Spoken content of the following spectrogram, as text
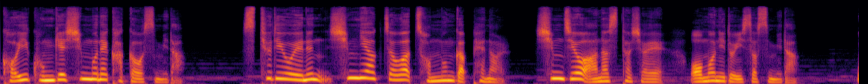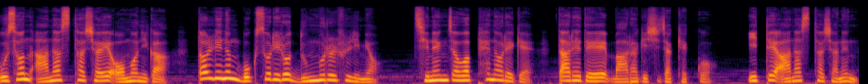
거의 공개 신문에 가까웠습니다. 스튜디오에는 심리학자와 전문가 패널, 심지어 아나스타샤의 어머니도 있었습니다. 우선 아나스타샤의 어머니가 떨리는 목소리로 눈물을 흘리며 진행자와 패널에게 딸에 대해 말하기 시작했고 이때 아나스타샤는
